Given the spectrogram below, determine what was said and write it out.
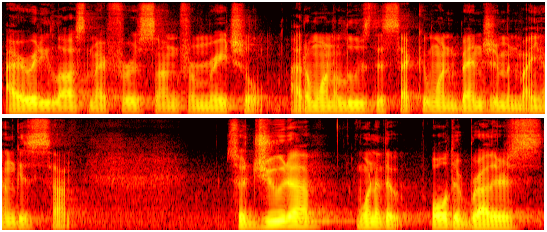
I already lost my first son from Rachel. I don't want to lose the second one, Benjamin, my youngest son. So Judah, one of the older brothers,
